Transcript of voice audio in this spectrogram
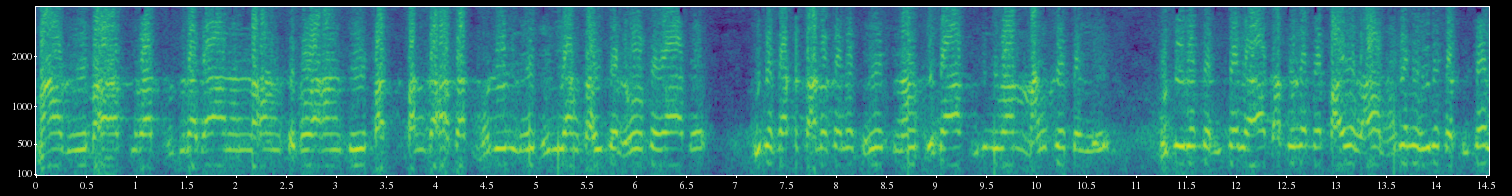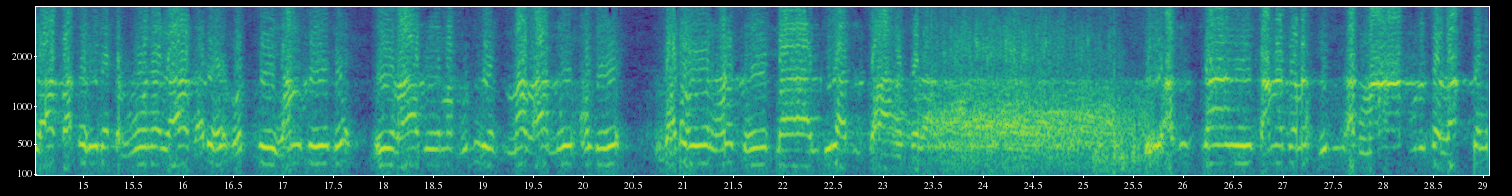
මාගේ භාග්‍යවත් බුදුරජාණන් වහන්සේ වහන්සේ පස් 5000ක් මුළුල්ලේ දෙවියන් සහිත ලෝකයාට ඉතක සමතන තේත් නම් එදා පිළිනිවන් මංකතයේ උතුරට හිතලා දකුණට පයලා නැගෙනහිරට පිටලා පතහිරට මෝනලා වැඩ ඔත්තේ යම්කේද ඒ වාගේම බුදුරෙක් මවා මේ හොඳේ වැඩහෝ නතේලා ඉරාදිස්ථාන කළා. ඒ අදිස්ථානයේ සමගම සිත් මහා පුරුෂ ලක්ෂණ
